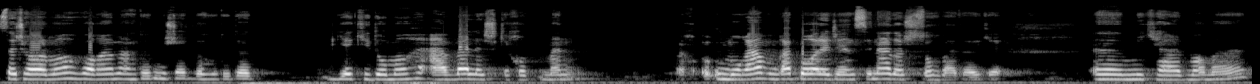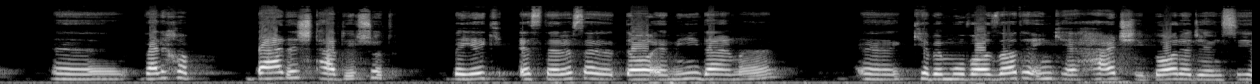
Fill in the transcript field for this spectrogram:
سه چهار ماه واقعا محدود می‌شد به حدود یکی دو ماه اولش که خب من اون موقع هم اونقدر بار جنسی نداشت صحبت هایی که می‌کرد با من. ولی خب بعدش تبدیل شد به یک استرس دائمی در من که به موازات اینکه هرچی بار جنسی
